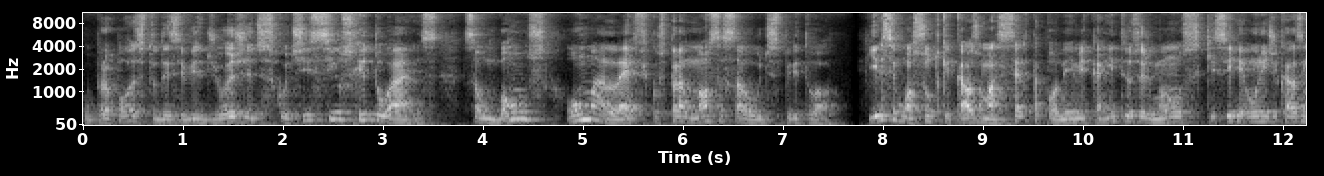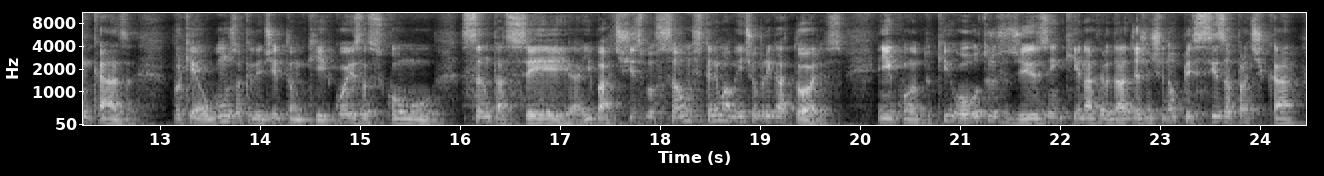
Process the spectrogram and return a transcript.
O propósito desse vídeo de hoje é discutir se os rituais são bons ou maléficos para a nossa saúde espiritual. E esse é um assunto que causa uma certa polêmica entre os irmãos que se reúnem de casa em casa, porque alguns acreditam que coisas como Santa Ceia e batismo são extremamente obrigatórios, enquanto que outros dizem que na verdade a gente não precisa praticar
